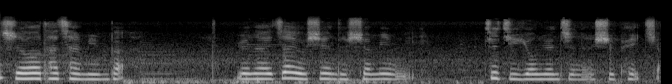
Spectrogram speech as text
时候他才明白原来在有限的生命里自己永远只能是配角。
